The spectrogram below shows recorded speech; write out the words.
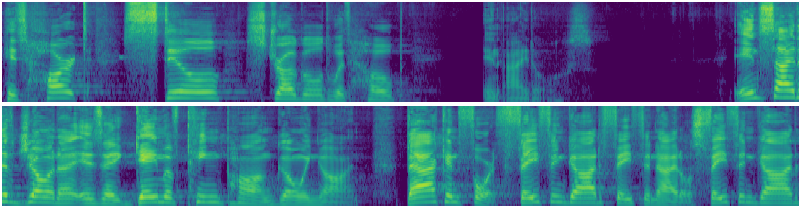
his heart still struggled with hope in idols. Inside of Jonah is a game of ping pong going on, back and forth faith in God, faith in idols, faith in God,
